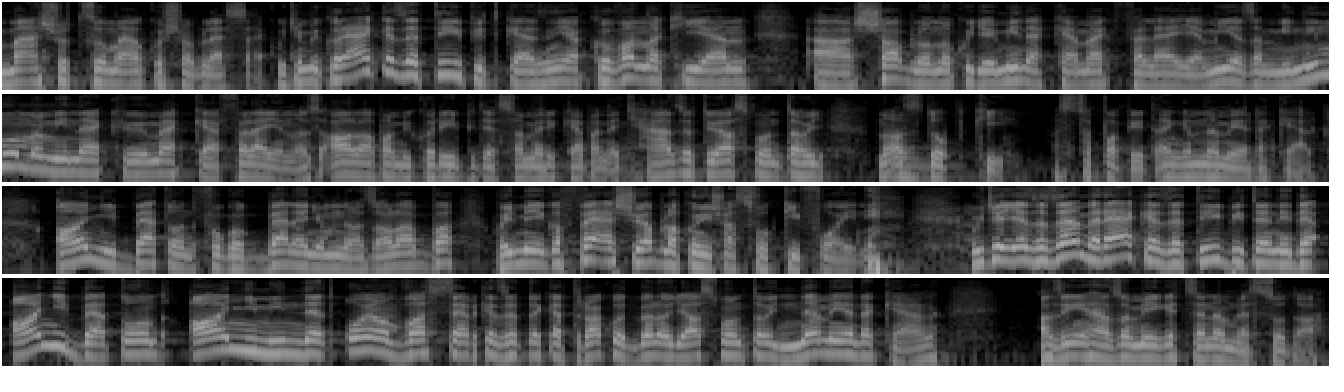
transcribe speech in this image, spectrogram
másodszor már okosabb leszek. Úgyhogy amikor elkezdett építkezni, akkor vannak ilyen uh, sablonok, ugye, hogy minek kell megfelelje. Mi az a minimum, aminek ő meg kell feleljen az alap, amikor építesz Amerikában egy házat. Ő azt mondta, hogy na, az dob ki, azt a papírt, engem nem érdekel. Annyi betont fogok belenyomni az alapba, hogy még a felső ablakon is az fog kifolyni. Úgyhogy ez az ember elkezdett építeni, de annyi betont, annyi mindent, olyan vasszerkezeteket rakott bele, hogy azt mondta, hogy nem érdekel, az én házam még egyszer nem lesz oda.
